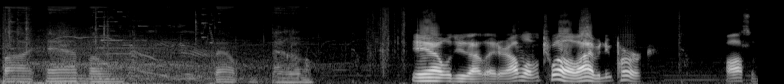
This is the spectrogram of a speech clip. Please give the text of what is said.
Buy ammo. Fountain ammo. Yeah, we'll do that later. I'm level 12. I have a new perk. Awesome.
